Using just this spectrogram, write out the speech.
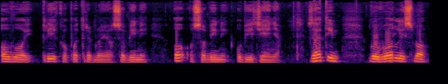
ovoj prijeko potrebnoj osobini, o osobini ubjeđenja. Zatim govorili smo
